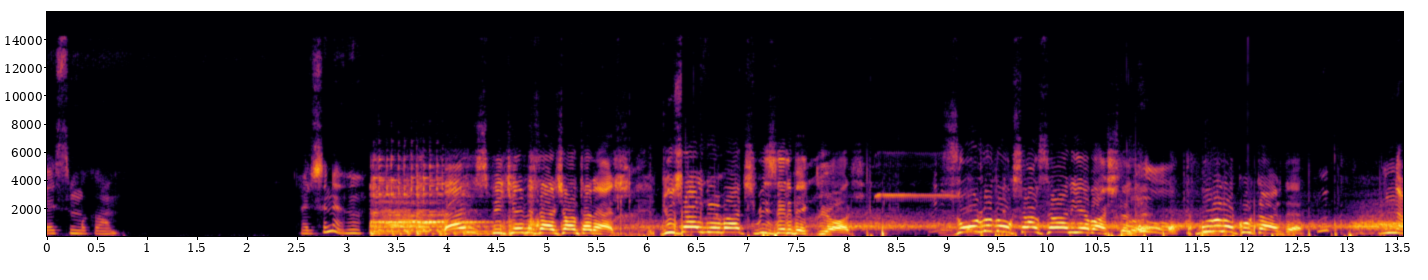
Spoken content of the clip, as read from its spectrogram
Gelsin bakalım. Neredesine? Ha. Ben spikeriniz Ercan Taner. Güzel bir maç bizleri bekliyor. Zorlu 90 saniye başladı. Bunu da kurtardı. Bunu da.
